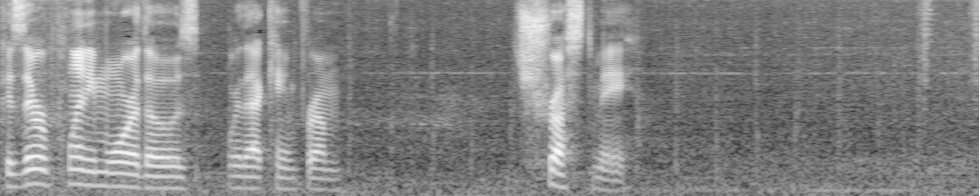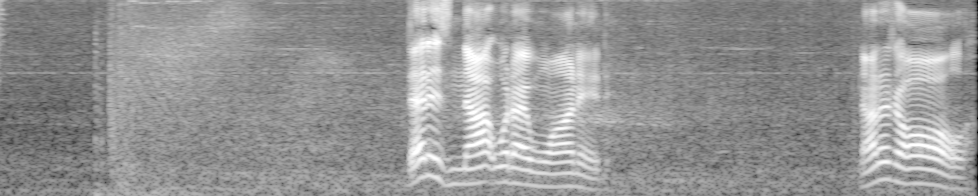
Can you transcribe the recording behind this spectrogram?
Because there were plenty more of those where that came from. Trust me. That is not what I wanted. Not at all.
